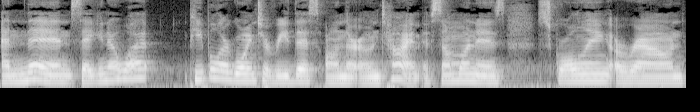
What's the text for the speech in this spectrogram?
and then say, you know what? People are going to read this on their own time. If someone is scrolling around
